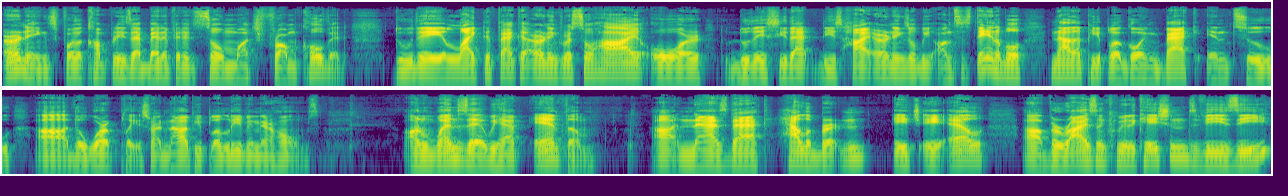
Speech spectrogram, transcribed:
earnings for the companies that benefited so much from COVID. Do they like the fact that earnings were so high, or do they see that these high earnings will be unsustainable now that people are going back into uh, the workplace, right? Now that people are leaving their homes. On Wednesday, we have Anthem, uh, NASDAQ, Halliburton, HAL, uh, Verizon Communications, VZ.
